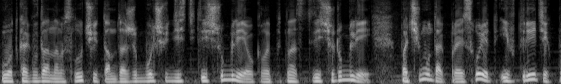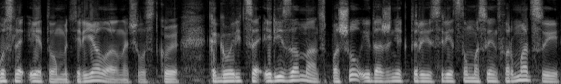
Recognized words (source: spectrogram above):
Вот как в данном случае, там даже больше 10 тысяч рублей, около 15 тысяч рублей. Почему так происходит? И в-третьих, после этого материала началось такое, как говорится, резонанс пошел, и даже некоторые средства массовой информации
